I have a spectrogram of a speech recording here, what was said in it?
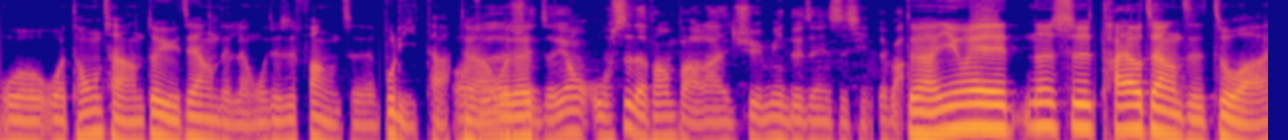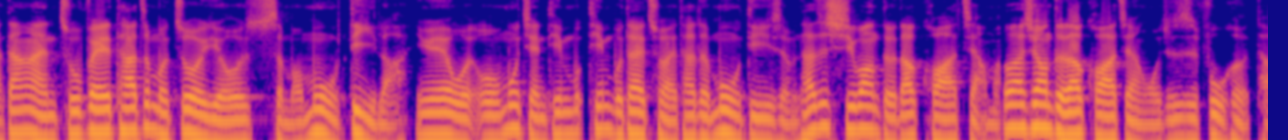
我我通常对于这样的人，我就是放着不理他。对啊，我选择用无视的方法来去面对这件事情，对吧？对啊，因为那是他要这样子做啊。当然，除非他这么做有什么目的啦。因为我我目前听不听不太出来他的目的是什么。他是希望得到夸奖嘛？如果他希望得到夸奖，我就是附和他。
